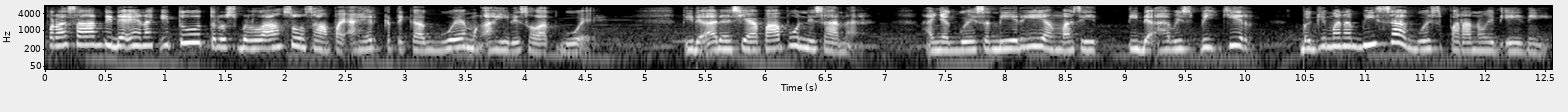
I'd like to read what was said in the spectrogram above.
Perasaan tidak enak itu terus berlangsung sampai akhir ketika gue mengakhiri sholat gue. Tidak ada siapa pun di sana, hanya gue sendiri yang masih tidak habis pikir bagaimana bisa gue separanoid ini.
